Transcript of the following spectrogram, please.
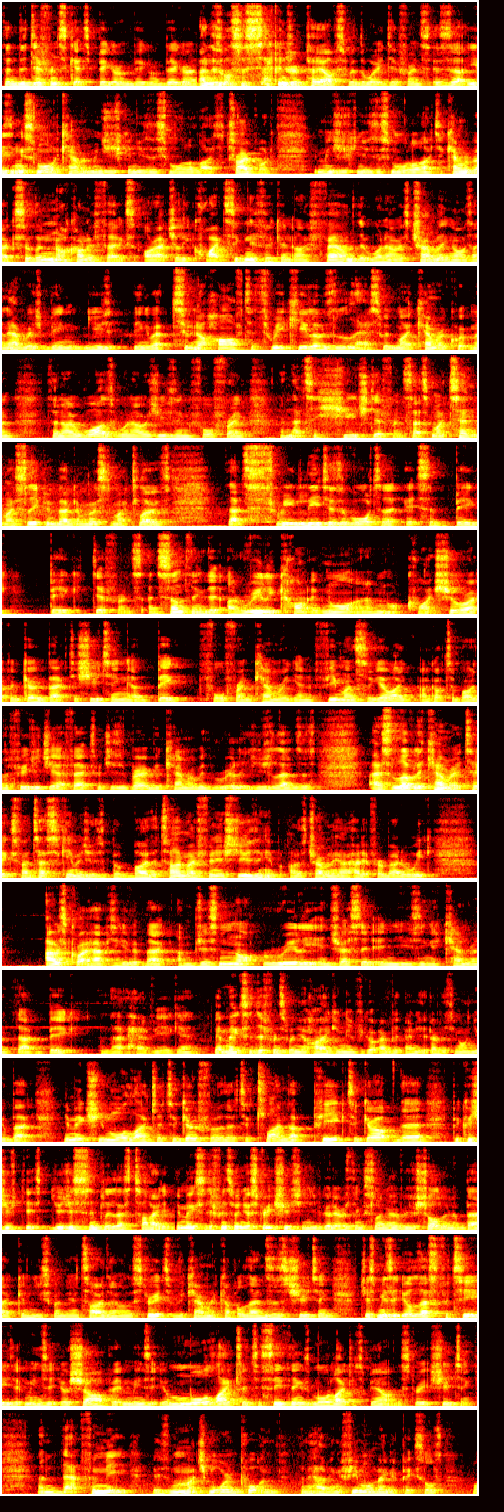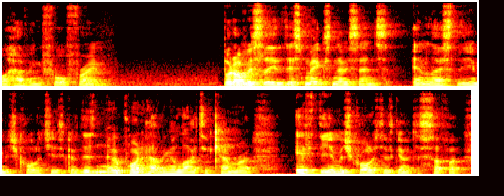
then the difference gets bigger and bigger and bigger. And there's also secondary payoffs with the weight difference is that using a smaller camera means you can use a smaller lighter tripod. It means you can use a smaller lighter camera bag. So the knock-on effects are actually quite significant. I found that when I was traveling, I was on average being, used, being about two and a half to three kilos less with my camera equipment than I was when I was using full frame. And that's a huge difference. That's my tent, my sleeping bag, and most of my clothes. That's three liters of water. It's a big big difference and something that I really can't ignore and I'm not quite sure I could go back to shooting a big full frame camera again. A few months ago I, I got to borrow the Fuji GFX which is a very big camera with really huge lenses. it's a lovely camera, it takes fantastic images but by the time I finished using it, I was traveling, I had it for about a week, I was quite happy to give it back. I'm just not really interested in using a camera that big that heavy again. It makes a difference when you're hiking if you've got every, everything on your back. It makes you more likely to go further, to climb that peak, to go up there, because you are just simply less tired. It makes a difference when you're street shooting. You've got everything slung over your shoulder in a bag and you spend the entire day on the streets with the camera a couple of lenses shooting. It just means that you're less fatigued. It means that you're sharper. It means that you're more likely to see things, more likely to be out on the street shooting. And that for me is much more important than having a few more megapixels or having full frame. But obviously this makes no sense unless the image quality is good. There's no point having a lighter camera if the image quality is going to suffer.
